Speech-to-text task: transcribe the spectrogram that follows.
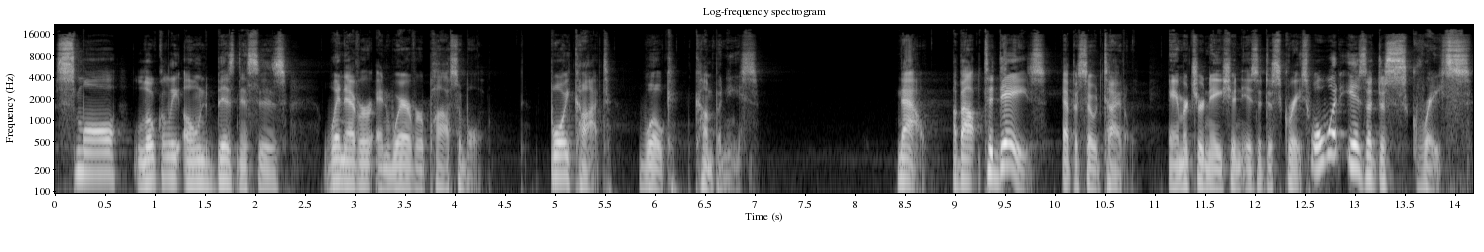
small, locally owned businesses whenever and wherever possible. Boycott woke companies. Now, about today's episode title. Amateur Nation is a disgrace. Well, what is a disgrace?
